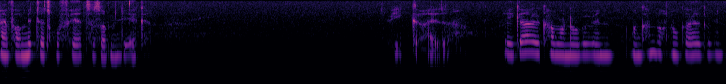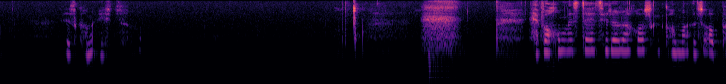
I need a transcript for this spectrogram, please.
Einfach mit der Trophäe zusammen in die Ecke. Wie geil. Wie geil kann man nur gewinnen. Man kann doch nur geil gewinnen. Es kann echt. Hä, warum ist der jetzt wieder da rausgekommen? Als ob.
